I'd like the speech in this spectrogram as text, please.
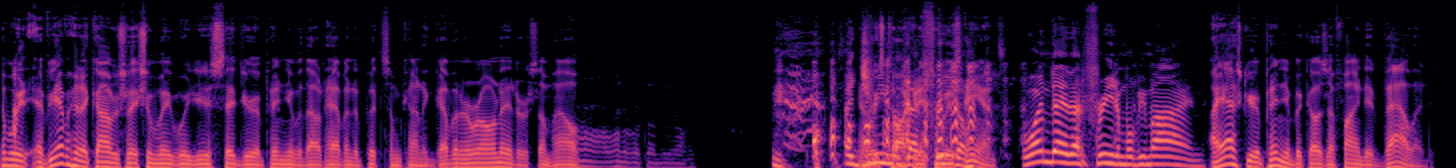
Now, wait, have you ever had a conversation where where you just said your opinion without having to put some kind of governor on it or Uh, somehow? I wonder what that'd be like. I Now he's dream of talking that it through his hands. One day that freedom will be mine. I ask your opinion because I find it valid.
